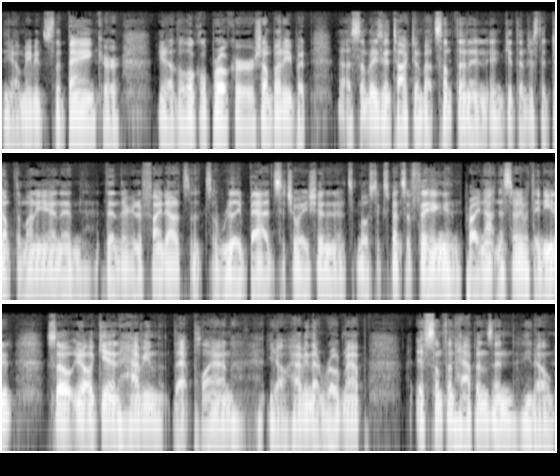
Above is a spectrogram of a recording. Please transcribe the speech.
you know maybe it's the bank or you know the local broker or somebody, but uh, somebody's going to talk to them about something and, and get them just to dump the money in, and then they're going to find out it's it's a really bad situation and it's most expensive thing and probably not necessarily what they needed. So you know, again, having that plan, you know, having that roadmap. If something happens and you know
